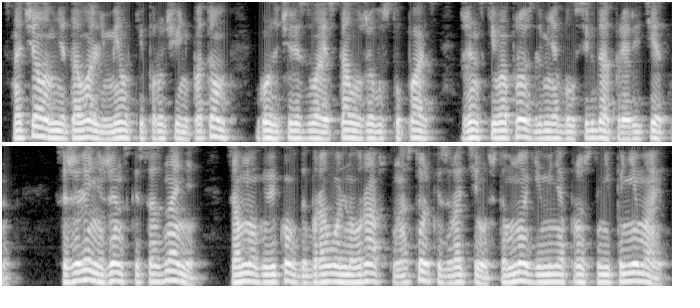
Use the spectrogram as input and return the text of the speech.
Сначала мне давали мелкие поручения, потом, года через два, я стал уже выступать. Женский вопрос для меня был всегда приоритетным. К сожалению, женское сознание за много веков добровольного рабства настолько извратилось, что многие меня просто не понимают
